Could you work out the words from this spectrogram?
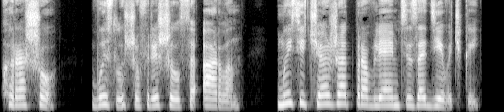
«Хорошо», — выслушав, решился Арлан. «Мы сейчас же отправляемся за девочкой,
